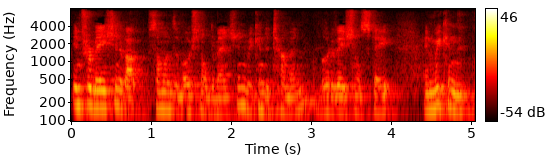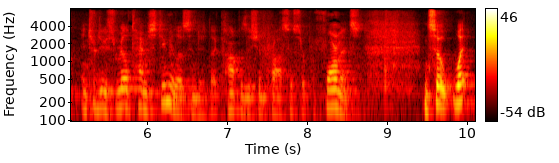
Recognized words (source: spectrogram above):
information about someone's emotional dimension. We can determine motivational state, and we can introduce real-time stimulus into the composition process or performance. And so, what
